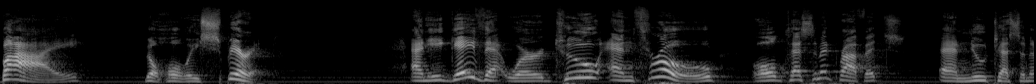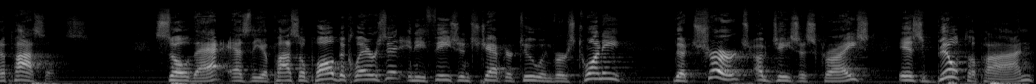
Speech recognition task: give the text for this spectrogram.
by the Holy Spirit. And He gave that Word to and through Old Testament prophets and New Testament apostles. So that, as the Apostle Paul declares it in Ephesians chapter 2 and verse 20, the church of Jesus Christ is built upon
